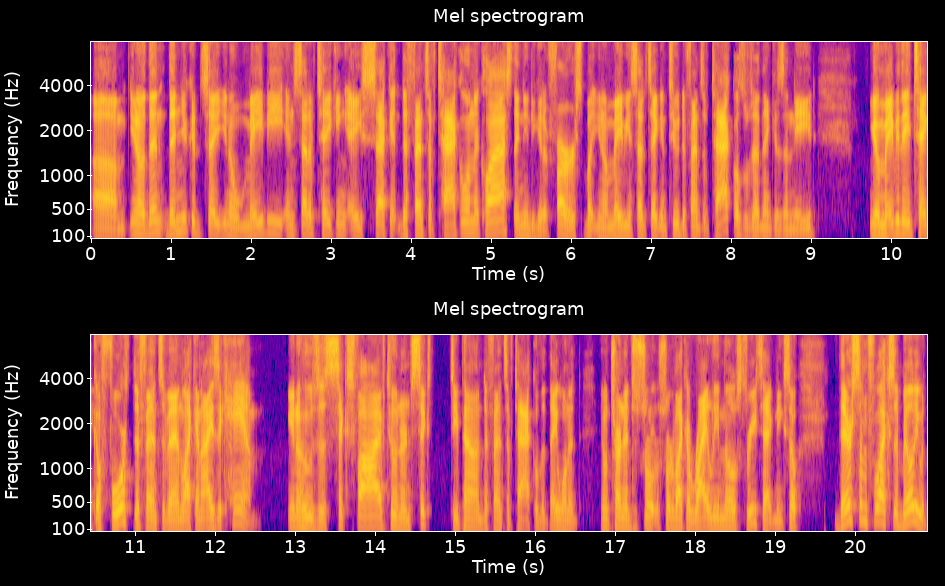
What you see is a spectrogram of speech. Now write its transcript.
um, you know, then then you could say, you know, maybe instead of taking a second defensive tackle in the class, they need to get a first. But you know, maybe instead of taking two defensive tackles, which I think is a need, you know, maybe they take a fourth defensive end like an Isaac Ham, You know, who's a 6'5", 260 pound defensive tackle that they want to you know turn into sort, sort of like a Rylie Mills three technique. So there's some flexibility with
